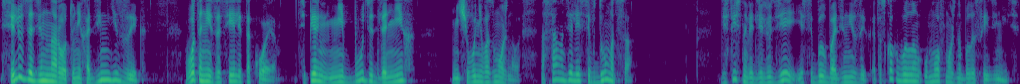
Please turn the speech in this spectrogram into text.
все люди один народ, у них один язык. Вот они затеяли такое. Теперь не будет для них ничего невозможного. На самом деле, если вдуматься, действительно ведь для людей, если был бы один язык, это сколько было умов можно было соединить?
